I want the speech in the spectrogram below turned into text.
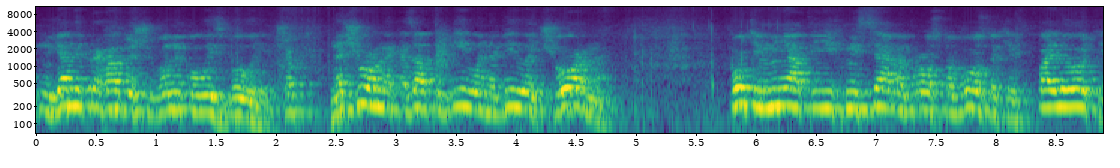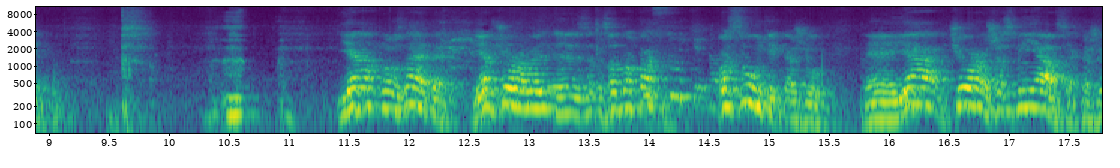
ну, я не пригадую, щоб вони колись були. Щоб на чорне казати біле, на біле чорне, потім міняти їх місцями просто в воздухі, в польоті. Я, ну знаєте, я вчора е, з- адвокатом, По суті, кажу, е, я вчора вже сміявся, кажу,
